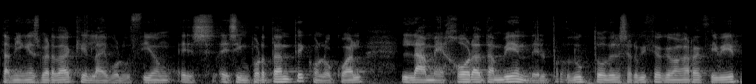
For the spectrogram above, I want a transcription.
También es verdad que la evolución es, es importante, con lo cual la mejora también del producto o del servicio que van a recibir,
